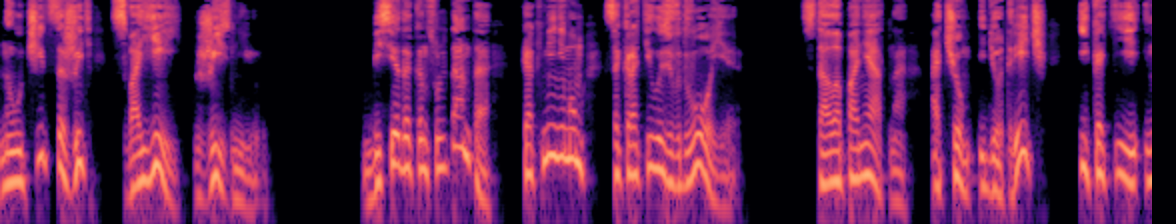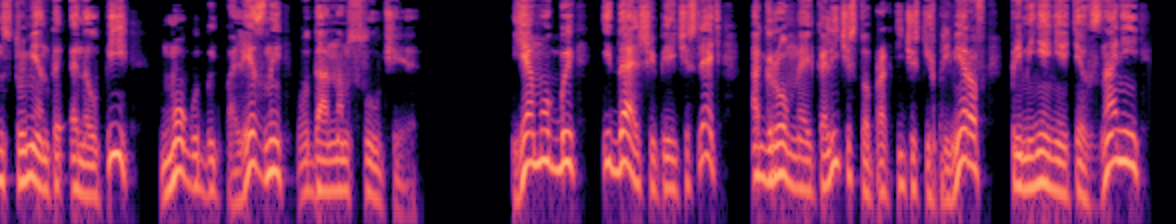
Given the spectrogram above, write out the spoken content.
научиться жить своей жизнью. Беседа консультанта как минимум сократилась вдвое. Стало понятно, о чем идет речь и какие инструменты НЛП могут быть полезны в данном случае. Я мог бы и дальше перечислять огромное количество практических примеров применения тех знаний,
